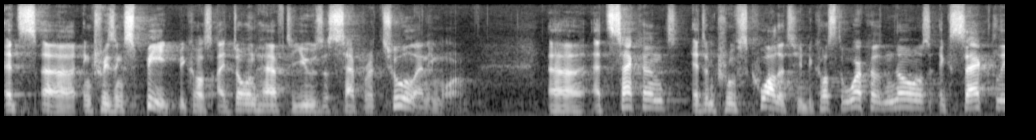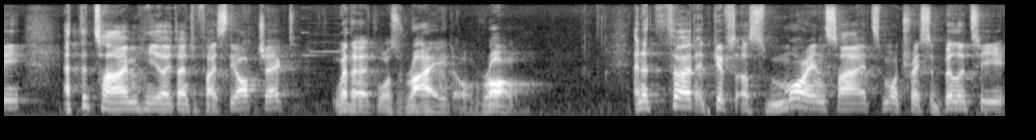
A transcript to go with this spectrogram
It's uh, increasing speed because I don't have to use a separate tool anymore. Uh, at second, it improves quality because the worker knows exactly at the time he identifies the object whether it was right or wrong. And at third, it gives us more insights, more traceability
